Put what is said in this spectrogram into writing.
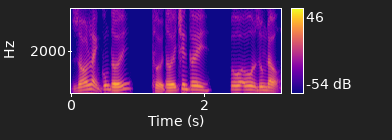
gió lạnh cũng tới, thổi tới trên cây, ô ô rung động.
